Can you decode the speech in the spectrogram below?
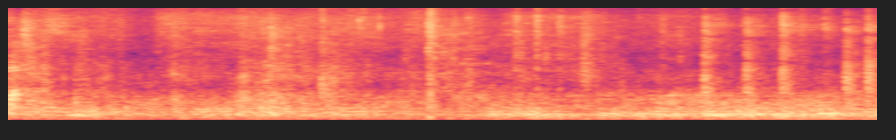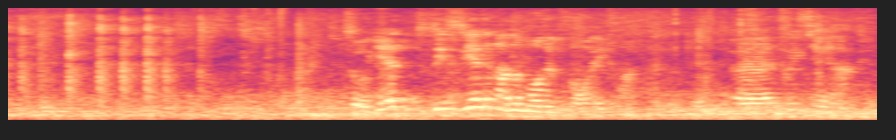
Right. So yet, this is yet another model for H1. Uh, twisting in action.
